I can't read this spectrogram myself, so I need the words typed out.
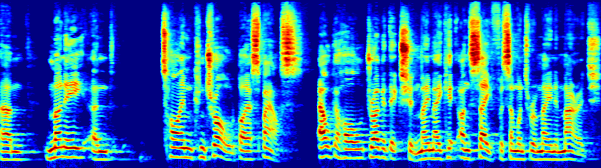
um, money and time controlled by a spouse. Alcohol, drug addiction may make it unsafe for someone to remain in marriage.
